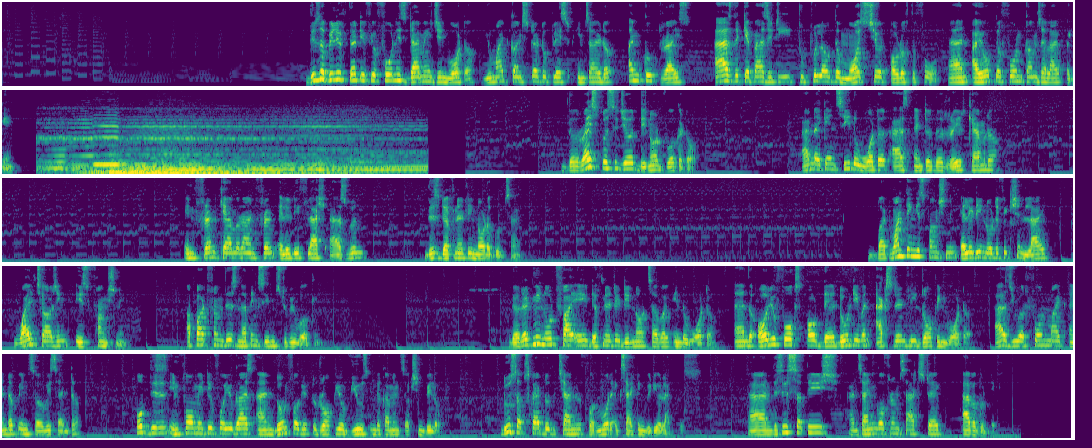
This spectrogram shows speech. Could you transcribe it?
There is a belief that if your phone is damaged in water, you might consider to place it inside a uncooked rice as the capacity to pull out the moisture out of the phone. And I hope the phone comes alive again. The rice procedure did not work at all. And I can see the water as enter the rear camera in front camera and front LED flash as well. This is definitely not a good sign. But one thing is functioning LED notification light while charging is functioning. Apart from this nothing seems to be working. The Redmi Note 5a definitely did not survive in the water and all you folks out there don't even accidentally drop in water as your phone might end up in service center. Hope this is informative for you guys and don't forget to drop your views in the comment section below. Do subscribe to the channel for more exciting video like this. And this is Satish and signing off from Satstech. Have a good day.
